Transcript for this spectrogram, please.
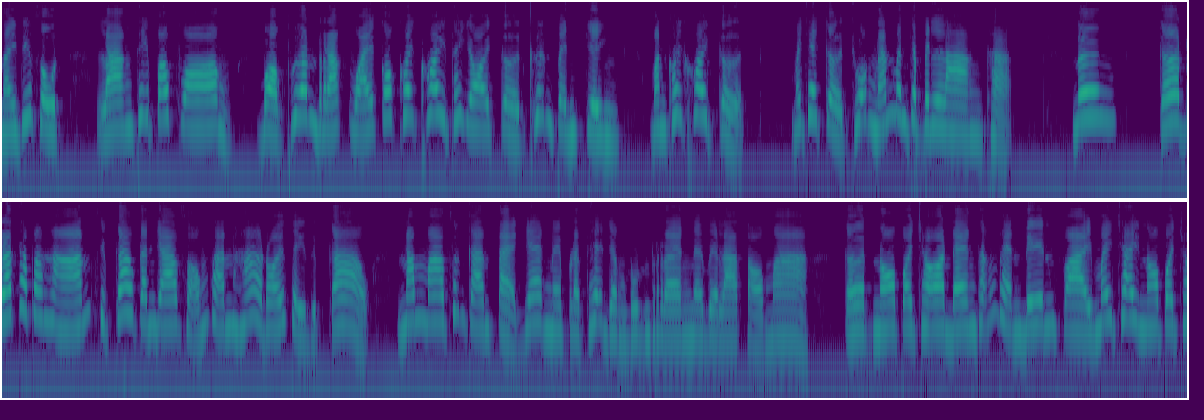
ในที่สุดลางที่ป้าฟอง บอกเพื่อนรักไว้ก็ค่อย ๆ ทยอยเกิดขึ้นเป็นจริง มันค่อยๆเกิด ไม่ใช่เกิดช่วงนั้นมันจะเป็นลางค่ะ 1. เกิดรัฐประหาร 19 กันยา 2549 นำมาซึ่งการแตกแยกในประเทศอย่างรุนแรงในเวลาต่อมา เกิดนปชแดงทั้งแผ่นดินฝ่ายไม่ใช่นปช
